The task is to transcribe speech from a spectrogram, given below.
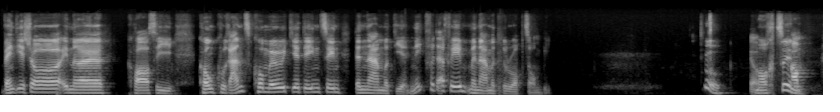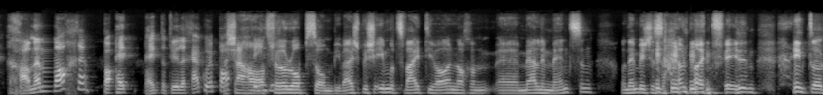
wenn die schon in einer quasi Konkurrenzkomödie drin sind, dann nehmen wir die nicht für den Film, wir nehmen den Rob Zombie. oh. Ja. Macht Sinn. Kann, kann man machen. Hat, hat natürlich auch gut Das gepasst. ist auch hart für Rob Zombie. Weißt du, bist immer zweite Wahl nach dem äh, Marilyn Manson und dann bist du auch noch im Film. Hinter,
